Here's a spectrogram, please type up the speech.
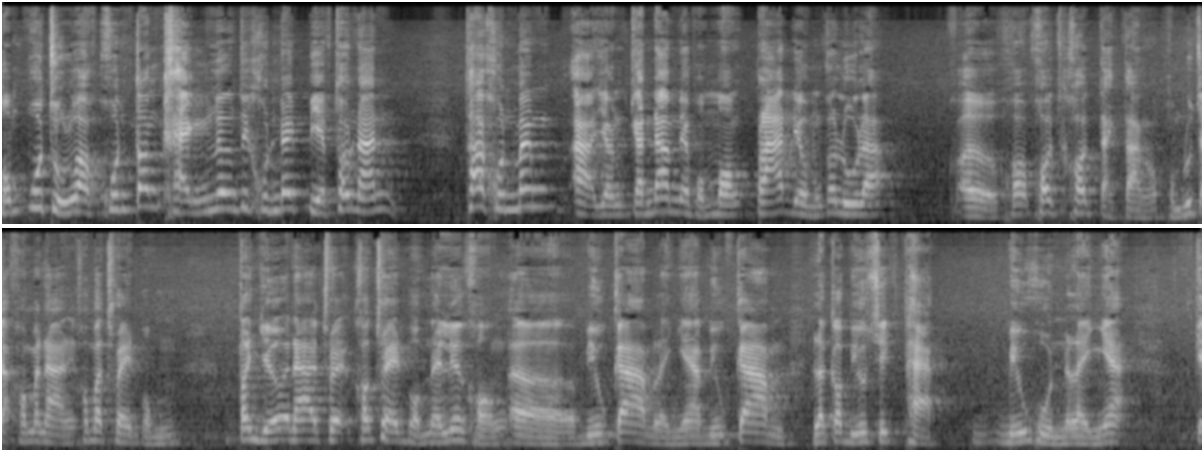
ผมพูดถูกหรือเปล่า คุณต้องแข่งเรื่องที่คุณได้เปรียบเท่านั้น ถ้าคุณไม่อะอย่างกันดั้มเนี่ยผมมองปลาดเดียวผมก็รู้ล้วเออข้อข้อข้อแตกต่างผมรู้จักเขามานานเขามาเทรนผมตั้งเยอะนะเทรนเขาเทรนผมในเรื่องของเอ่อบิวกล้ามอะไรเงี้ยบิวกล้าม แล้วก็บิวซิกแพคบิวหุ่นอะไรเงี้ย แก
